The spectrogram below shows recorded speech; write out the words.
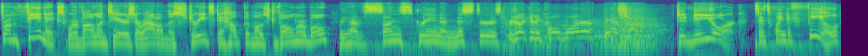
From Phoenix, where volunteers are out on the streets to help the most vulnerable. We have sunscreen and misters. Would you like any cold water? Yes. To New York. It's going to feel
